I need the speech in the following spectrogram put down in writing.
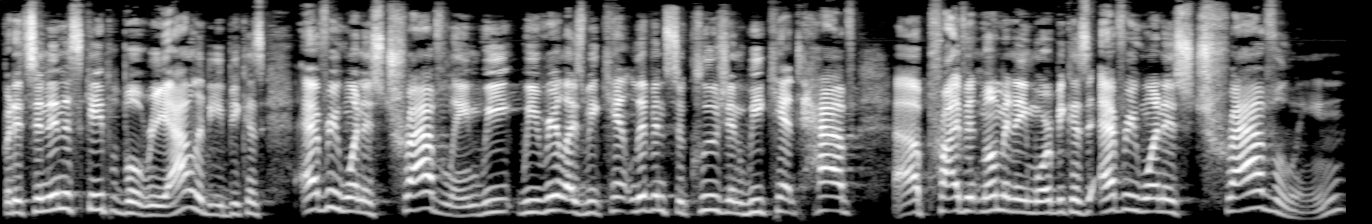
But it's an inescapable reality because everyone is traveling. We, we realize we can't live in seclusion. We can't have a private moment anymore because everyone is traveling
